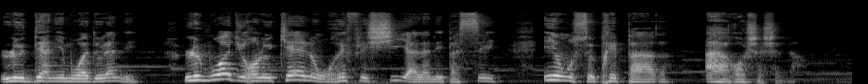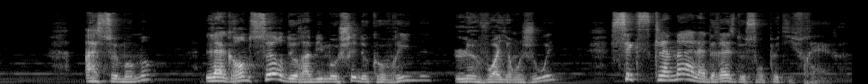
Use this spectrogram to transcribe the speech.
le dernier mois de l'année, le mois durant lequel on réfléchit à l'année passée et on se prépare à Rosh Hashanah. À ce moment, la grande sœur de Rabbi Moshe de Kovrin, le voyant jouer, s'exclama à l'adresse de son petit frère.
